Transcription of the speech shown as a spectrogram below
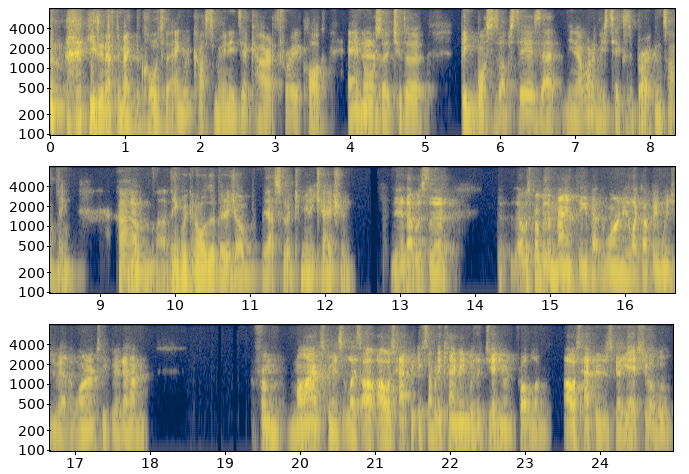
He's gonna have to make the call to the angry customer who needs their car at three o'clock, and yeah. also to the big bosses upstairs that you know one of his techs has broken something. Um. I think we can all do a better job with that sort of communication. Yeah, that was the that was probably the main thing about the warranty. Like I've been whinging about the warranty, but um, from my experience at least, I, I, was happy if somebody came in with a genuine problem. I was happy to just go, yeah, sure, we'll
